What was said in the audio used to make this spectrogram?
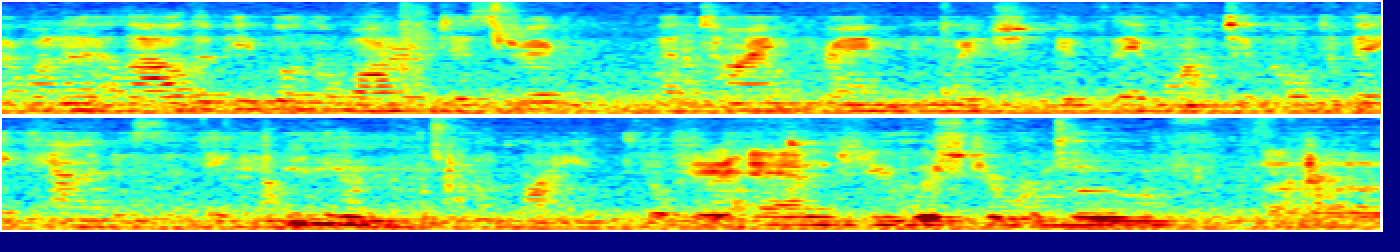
I want to allow the people in the water district a time frame in which if they want to cultivate cannabis, that they can become compliant. Okay, Correct. and you wish to remove uh,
